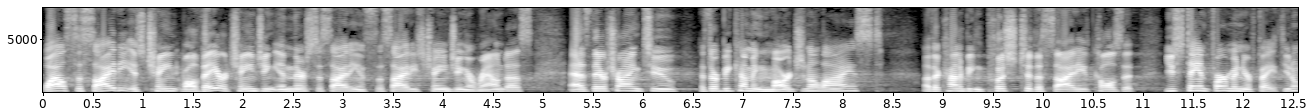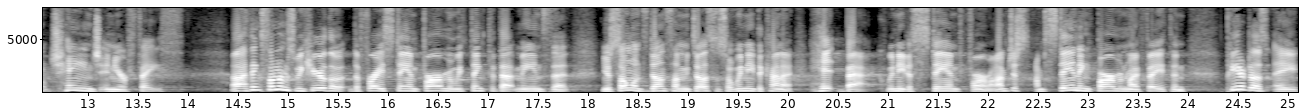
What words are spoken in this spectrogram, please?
while society is changing, while they are changing in their society and society is changing around us, as they're trying to, as they're becoming marginalized, uh, they're kind of being pushed to the side. He calls it, you stand firm in your faith. You don't change in your faith. Uh, I think sometimes we hear the, the phrase stand firm and we think that that means that you know, someone's done something to us and so we need to kind of hit back. We need to stand firm. I'm just, I'm standing firm in my faith. And Peter does a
